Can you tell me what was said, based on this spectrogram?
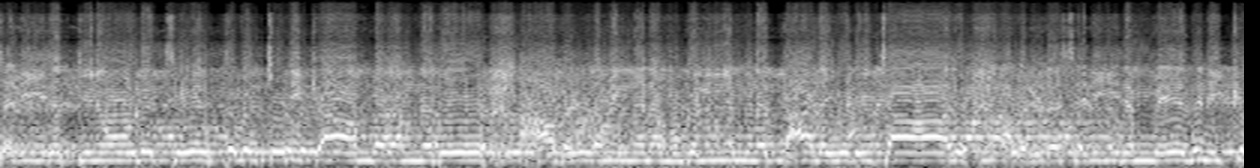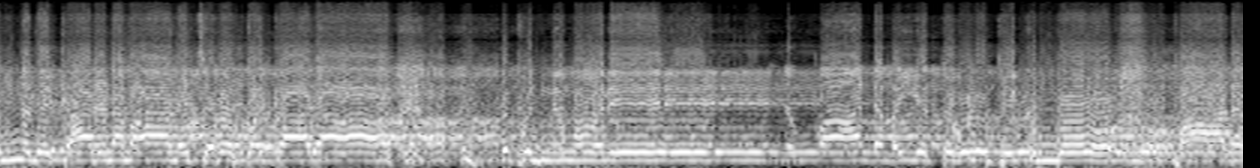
ശരീരത്തിനോട് ചേർത്ത് വെച്ചൊഴിക്കാൻ പറഞ്ഞത് ആ വെള്ളം ഇങ്ങനെ മുകളിൽ നിന്ന് താഴെ അവരുടെ ശരീരം വേദനിക്കുന്നത് കാരണമാണ് ചെറുപ്പക്കാരാ. പൊന്നുമോനെ ഉപ്പാന്റെ മയ്യത്ത് കുളിപ്പിക്കുമ്പോ ഉപ്പാടെ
